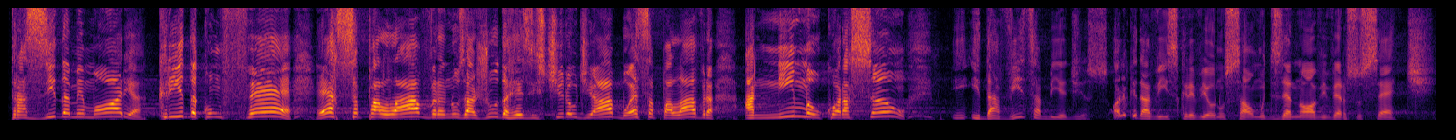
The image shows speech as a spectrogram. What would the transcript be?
Trazida à memória, crida com fé, essa palavra nos ajuda a resistir ao diabo, essa palavra anima o coração. E, e Davi sabia disso. Olha o que Davi escreveu no Salmo 19, verso 7.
